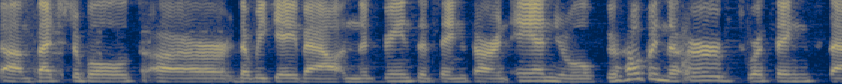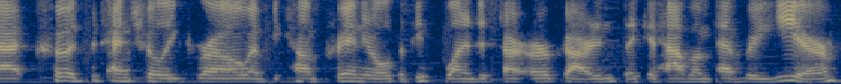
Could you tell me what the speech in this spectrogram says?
um, vegetables are that we gave out and the greens and things are an annual. We are hoping the herbs were things that could potentially grow and become perennials. If people wanted to start herb gardens, they could have them every year.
